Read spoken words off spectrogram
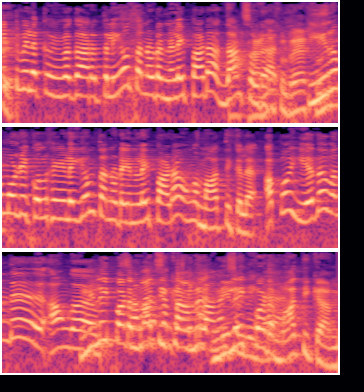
நீட் விலக்கு விவகாரத்திலையும் தன்னோட நிலைப்பாடு அதான் சொல்றாரு சொல்றேன்? இருமொழி கொள்கையிலையும் தன்னுடைய நிலைப்பாடை அவங்க மாத்திக்கல அப்போ எதை வந்து அவங்க நிலைப்பாட மாத்திக்காம நிலைப்பாட? மாத்திக்காம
